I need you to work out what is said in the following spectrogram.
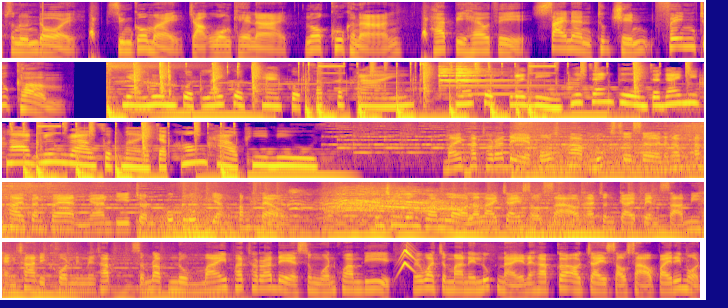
นับสนุนโดย ซิงเกิลใหม่จากวงเคนายโลกคู่ขนาน Happy Healthy ไซแนนทุกชิ้น ฟินทุกคำ อย่าลืมกดไลค์กดแชร์กด Subscribe และกดกระดิ่งเพื่อแจ้งเตือนจะได้ไม่พลาดเรื่องราวสดใหม่จากห้องข่าว P News ไม้พัทรเดชโพสต์ภาพลุกเซอร์ๆนะครับทักทายแฟนๆ งานดีจนปุ๊กลุกยังต้องแซว ขึ้นชื่อเรื่องความหล่อละลายใจสาวๆนะจนกลายเป็นสามีแห่งชาติอีกคนหนึ่งนะครับสำหรับหนุ่มไม้พัทรเดชสงวนความดี ไม่ว่าจะมาในลุกไหนนะครับ ก็เอาใจสาวๆไปได้หมด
